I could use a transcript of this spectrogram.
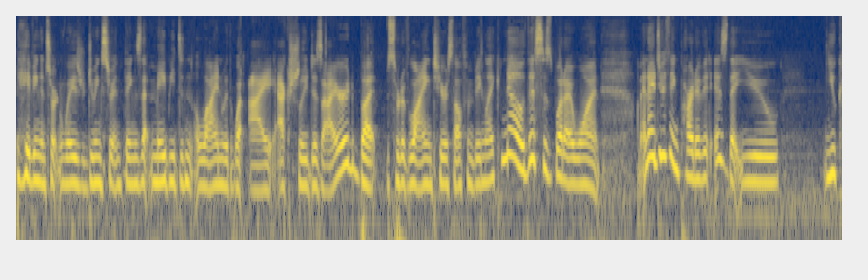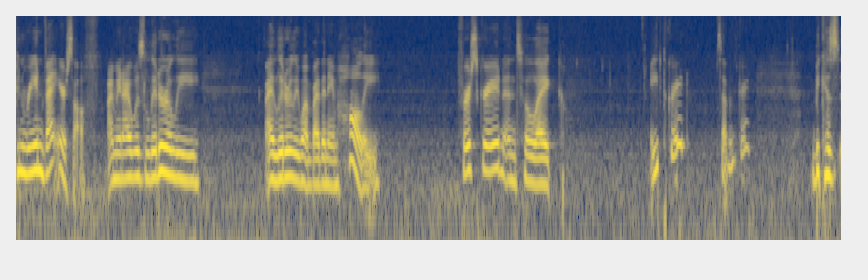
behaving in certain ways or doing certain things that maybe didn't align with what I actually desired, but sort of lying to yourself and being like, no, this is what I want. And I do think part of it is that you you can reinvent yourself. I mean, I was literally, I literally went by the name Holly, first grade until like eighth grade, seventh grade, because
